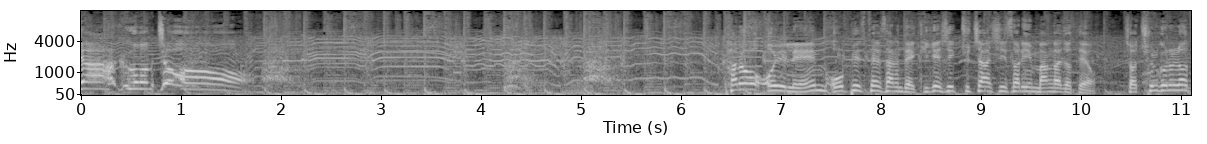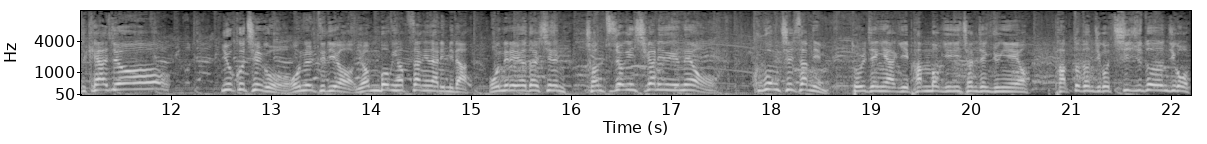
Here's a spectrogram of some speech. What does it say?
야 그거 멈춰 8551님, 오피스텔 사는데 기계식 주차 시설이 망가졌대요. 저 출근을 어떻게 하죠? 6979, 오늘 드디어 연봉 협상의 날입니다. 오늘의 8시는 전투적인 시간이 되겠네요. 9073님, 돌쟁이 아기 밥 먹이기 전쟁 중이에요. 밥도 던지고 치즈도 던지고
